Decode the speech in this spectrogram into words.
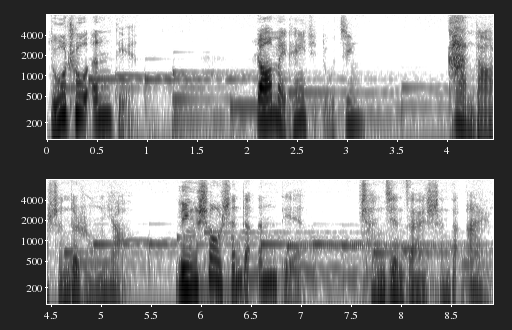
读出恩典，让我每天一起读经，看到神的荣耀，领受神的恩典，沉浸在神的爱里。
